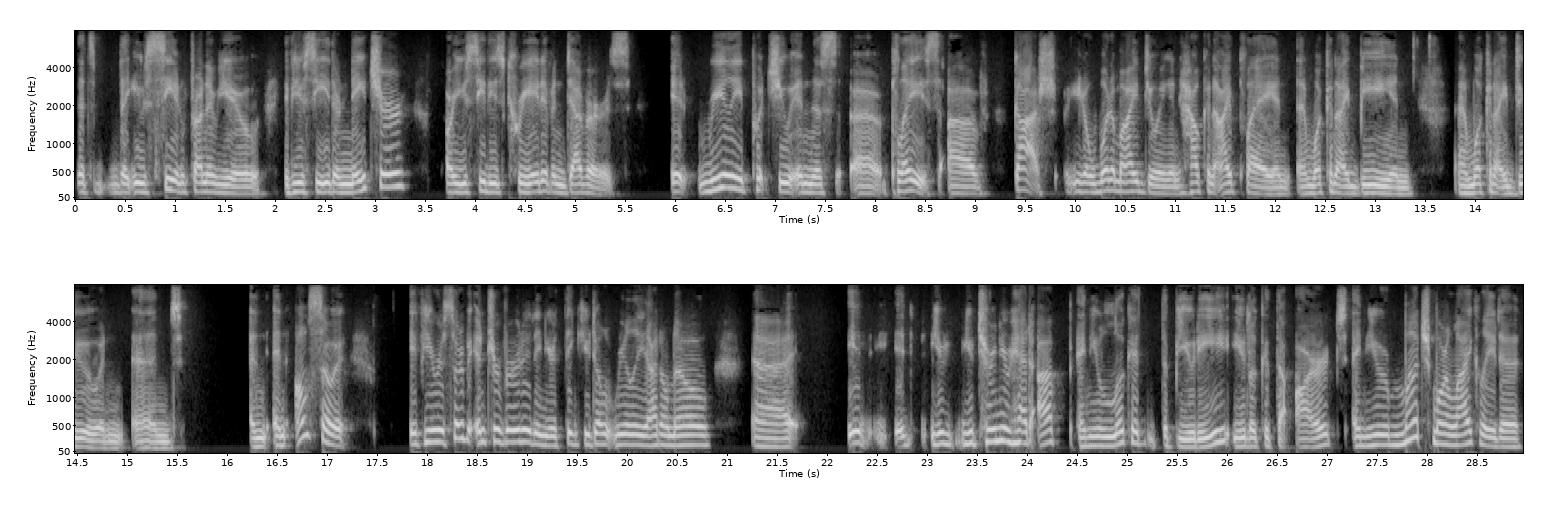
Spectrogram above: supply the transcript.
that's that you see in front of you, if you see either nature or you see these creative endeavors, it really puts you in this uh, place of gosh, you know, what am I doing and how can I play and, and what can I be and, and what can I do? And, and, and, and also if you're sort of introverted and you think you don't really, I don't know, uh, it, it you you turn your head up and you look at the beauty, you look at the art, and you're much more likely to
